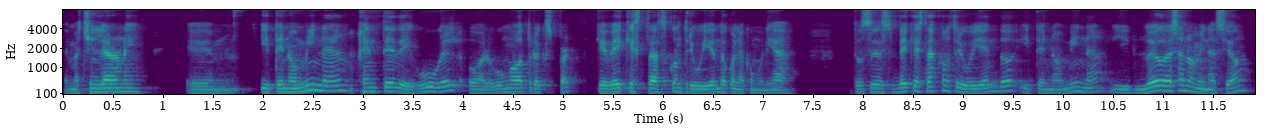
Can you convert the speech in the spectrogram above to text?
de Machine Learning. Em, y te nominan gente de Google o algún otro expert que ve que estás contribuyendo con la comunidad. Entonces ve que estás contribuyendo y te nomina y luego de esa nominación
